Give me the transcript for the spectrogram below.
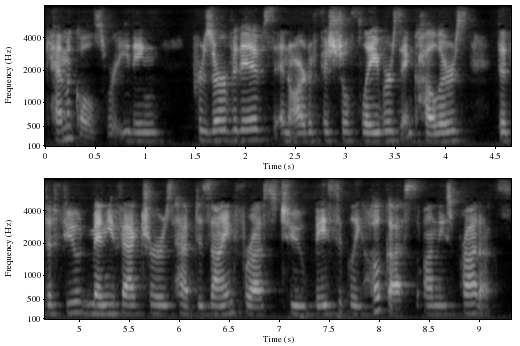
chemicals. We're eating preservatives and artificial flavors and colors that the food manufacturers have designed for us to basically hook us on these products.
